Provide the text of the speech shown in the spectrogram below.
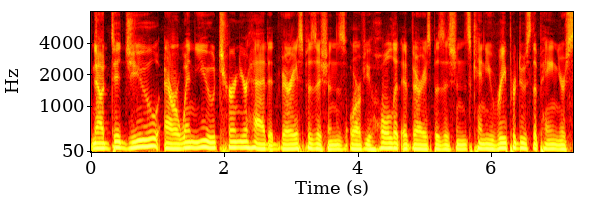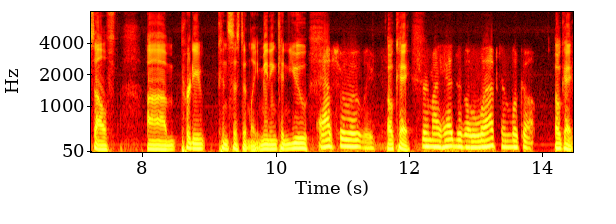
Now, did you, or when you turn your head at various positions, or if you hold it at various positions, can you reproduce the pain yourself um, pretty consistently? Meaning, can you, Absolutely. okay, Turn my head to the left and look up. okay,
